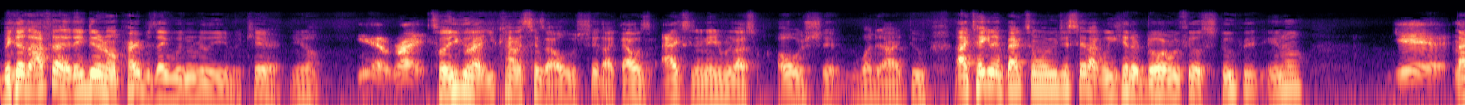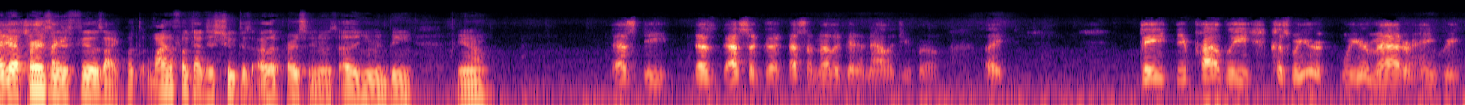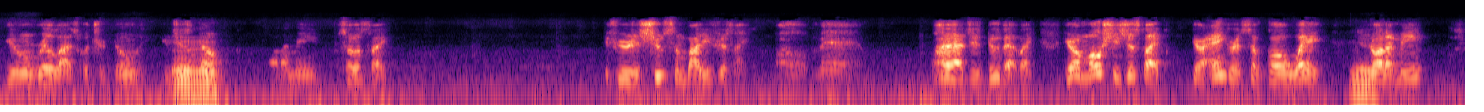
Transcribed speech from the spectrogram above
Because I feel like they did it on purpose, they wouldn't really even care, you know. yeah, right. So you can Right. like you kind of sense like oh shit like that was accident. They realize oh shit what did I do? Like taking it back to what we just said like we hit a door and we feel stupid, you know. Yeah, Like that just person like- just feels like what? The, why the fuck did I just shoot this other person? You know, this other human being. You know. That's deep. That's that's a good. That's another good analogy, bro. Like they they probably because when you're when you're mad or angry, you don't realize what you're doing. You just Mhm. don't. You know what I mean? So it's like if you were to shoot somebody, you're just like, oh man, why did I just do that? Like your emotions, just like your anger and stuff, go away. Yeah. You know what I mean?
